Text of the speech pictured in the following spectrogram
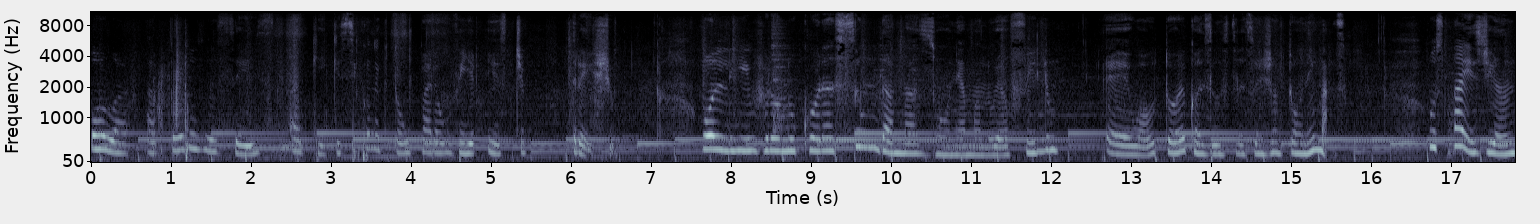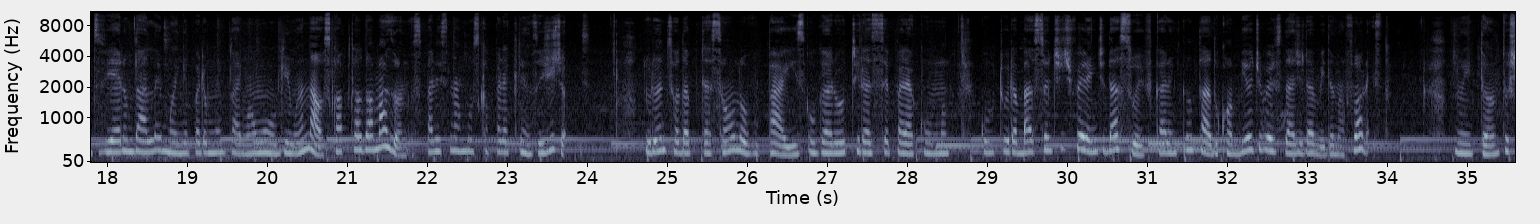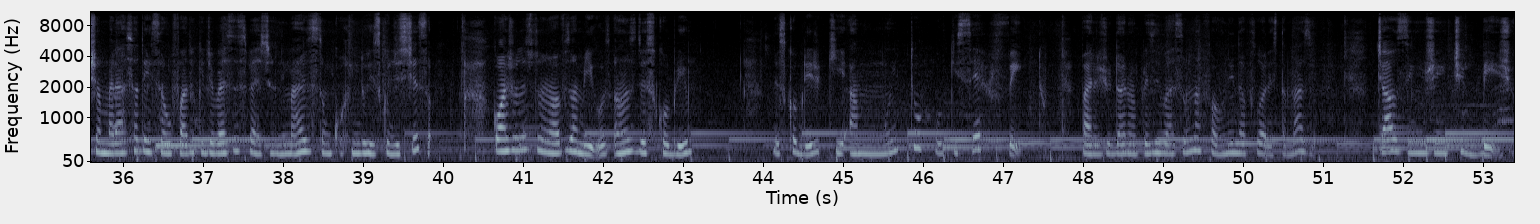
Olá a todos vocês aqui que se conectou para ouvir este trecho. O livro No Coração da Amazônia, Manuel Filho, é o autor com as ilustrações de Antônio Maza. Os pais de antes vieram da Alemanha para montar uma ONG em Manaus, capital do Amazonas, para ensinar música para crianças e jovens. Durante sua adaptação ao novo país, o garoto irá se separar com uma cultura bastante diferente da sua e ficar encantado com a biodiversidade da vida na floresta. No entanto, chamará sua atenção o fato que diversas espécies de animais estão correndo risco de extinção. Com a ajuda de novos amigos, Hans descobrir, descobrir que há muito o que ser feito para ajudar na preservação da fauna e da floresta amazônica. Tchauzinho, gente. Beijo.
